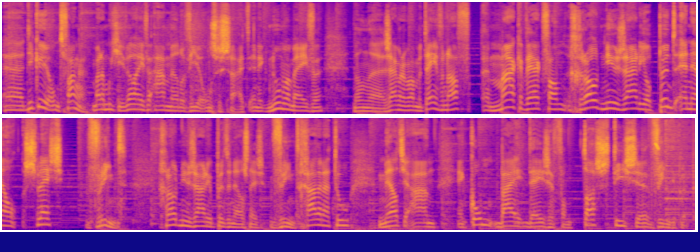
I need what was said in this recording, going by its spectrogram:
Uh, die kun je ontvangen. Maar dan moet je je wel even aanmelden via onze site. En ik noem hem even. Dan uh, zijn we er maar meteen vanaf. Uh, maak er werk van grootnieuwsradio.nl vriend grootnieuwsradio.nl slash vriend. Ga er naartoe, meld je aan en kom bij deze fantastische vriendenclub.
